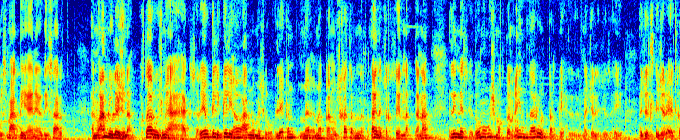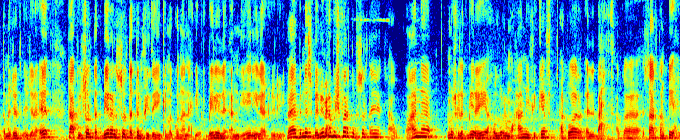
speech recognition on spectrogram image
وسمعت بها أنا هذه صارت أنه عملوا لجنة اختاروا جماعة هكا وكل كل هو عملوا مشروع. لكن ما ما قاموش. خاطر أنا شخصيا نقتنع اللي الناس هذوما مش مقتنعين بضرورة تنقيح المجلة الجزائيه مجلة الإجراءات. خاطر مجلة الإجراءات تعطي سلطة كبيرة للسلطة التنفيذية كما كنا نحكي قبيلة للامنيين إلى اخره فبالنسبة لي ما يحبوش يفرطوا في السلطات. وعندنا مشكلة كبيرة هي حضور المحامي في كافة أطوار البحث. صار تنقيح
